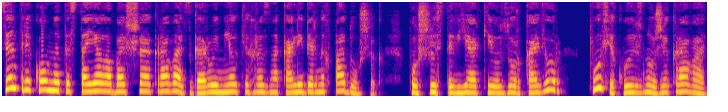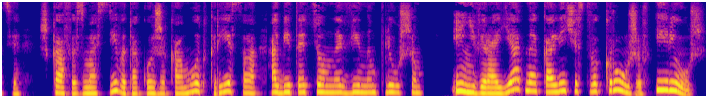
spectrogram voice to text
В центре комнаты стояла большая кровать с горой мелких разнокалиберных подушек, пушистый в яркий узор ковер, пуфик у изножья кровати, шкаф из массива, такой же комод, кресло, обитое темно-винным плюшем, и невероятное количество кружев и рюш,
